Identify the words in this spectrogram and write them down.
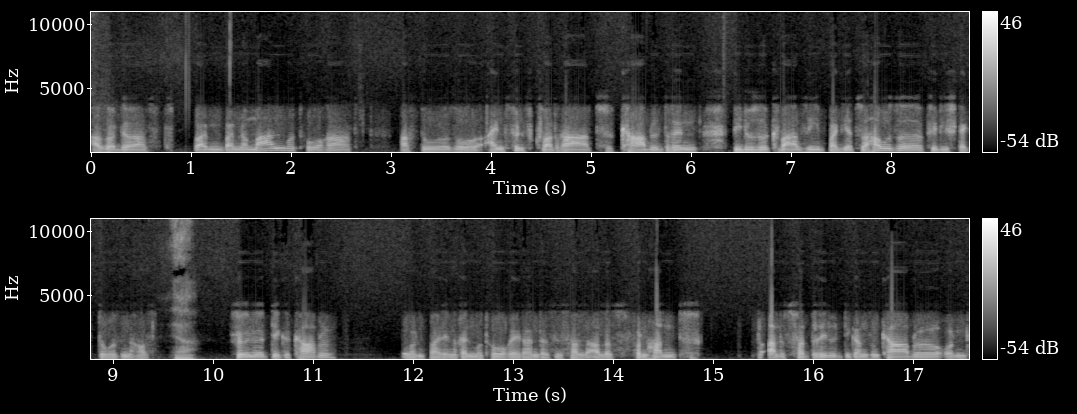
Also du hast beim, beim normalen Motorrad hast du so ein 5 Quadrat Kabel drin, wie du so quasi bei dir zu Hause für die Steckdosen hast. Ja. Schöne dicke Kabel. Und bei den Rennmotorrädern, das ist halt alles von Hand, alles verdrillt, die ganzen Kabel und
